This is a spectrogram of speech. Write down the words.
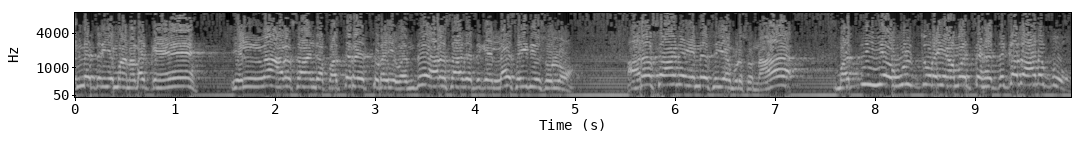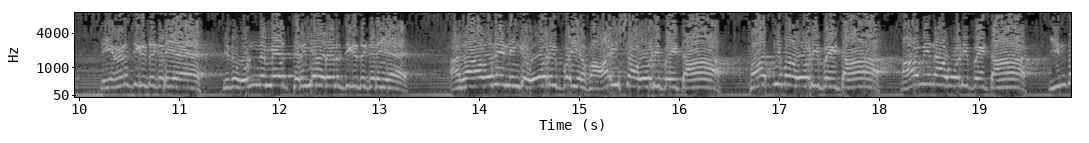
என்ன தெரியுமா நடக்கும் எல்லாம் அரசாங்க பத்திரத்துறை வந்து அரசாங்கத்துக்கு எல்லாம் செய்தியை சொல்லும். அரசாங்கம் என்ன செய்ய அப்படின்னு சொன்னா மத்திய உள்துறை அமைச்சகத்துக்கு அதை அனுப்பும். நீங்க நினைச்சுக்கிட்டு இருக்கிறீங்க இது ஒண்ணுமே தெரியாது நினைச்சுக்கிட்டு இருக்கிறீங்க. அதாவது நீங்க ஓடி போய் ஆயிஷா ஓடி போயிட்டா பாத்திமா ஓடி போயிட்டா ஆமினா ஓடி போயிட்டா இந்த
